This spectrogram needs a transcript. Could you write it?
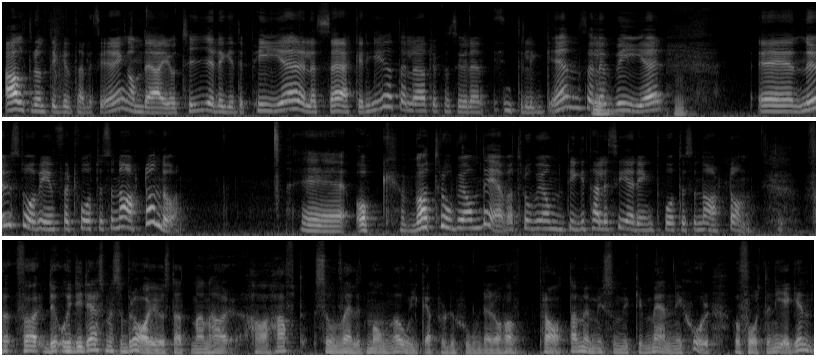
allt runt digitalisering, om det är IoT eller GDPR eller säkerhet eller artificiell intelligens eller mm. VR. Mm. Eh, nu står vi inför 2018 då. Eh, och vad tror vi om det? Vad tror vi om digitalisering 2018? För, för, och det är det som är så bra just att man har, har haft så väldigt många olika produktioner och har pratat med så mycket människor och fått en egen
